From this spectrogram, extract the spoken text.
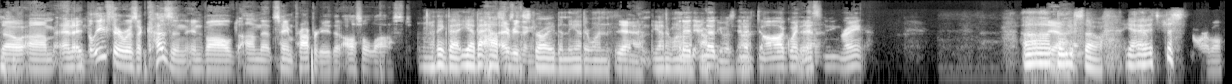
So, um, and I believe there was a cousin involved on that same property that also lost. I think that yeah, that Uh, house was destroyed, and the other one, Yeah. the other one And, on a, the and, a, was and a dog went Yeah. missing, right? Uh, Yeah. I believe so. Yeah, and it's just horrible.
